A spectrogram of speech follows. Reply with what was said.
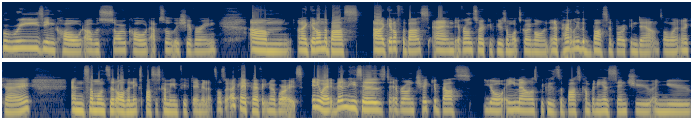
freezing cold. I was so cold, absolutely shivering. Um, and I get on the bus, uh, get off the bus, and everyone's so confused on what's going on. And apparently the bus had broken down, so I'm like, okay. And someone said, "Oh, the next bus is coming in 15 minutes." I was like, "Okay, perfect, no worries." Anyway, then he says to everyone, "Check your bus, your emails, because the bus company has sent you a new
